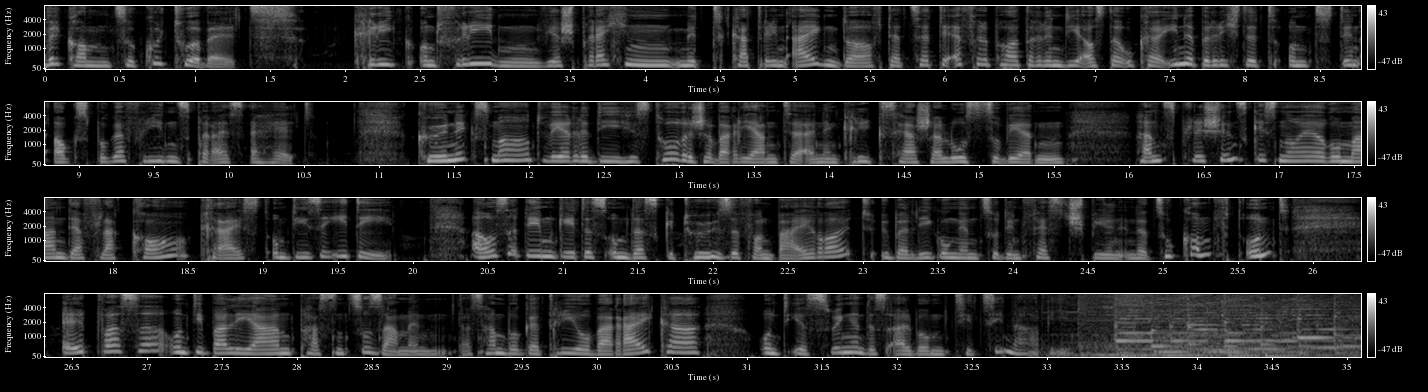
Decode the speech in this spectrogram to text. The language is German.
Willkommen zur Kulturwelt. Krieg und Frieden. Wir sprechen mit Katrin Eigendorf, der ZDF-Reporterin, die aus der Ukraine berichtet und den Augsburger Friedenspreis erhält. Königsmord wäre die historische Variante, einen Kriegsherrscher loszuwerden. Hans Pleschinskis neuer Roman Der Flakon kreist um diese Idee. Außerdem geht es um das Getöse von Bayreuth, Überlegungen zu den Festspielen in der Zukunft und Elbwasser und die Balearen passen zusammen. Das Hamburger Trio Vareika und ihr swingendes Album Tizinabi.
